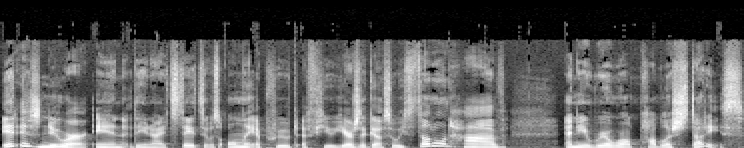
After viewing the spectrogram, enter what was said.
It is newer in the United States. It was only approved a few years ago. So, we still don't have any real world published studies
